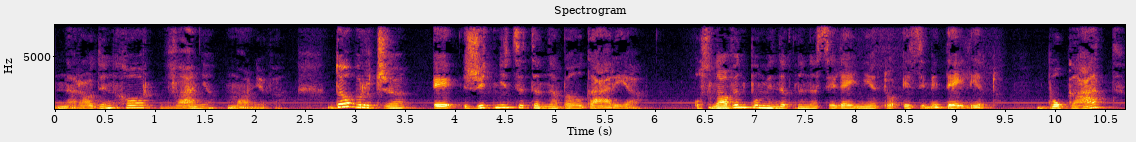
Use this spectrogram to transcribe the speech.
народен хор Ваня Монева. Добруджа е житницата на България. Основен поминък на населението е земеделието. Богат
